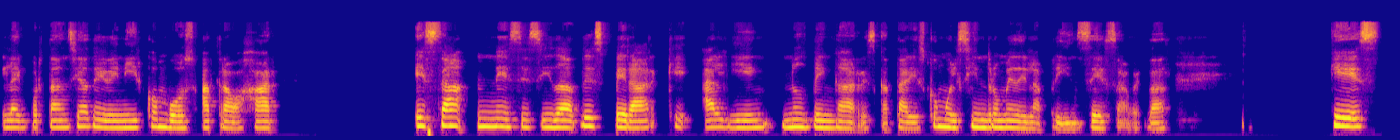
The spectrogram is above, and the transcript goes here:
la importancia de venir con vos a trabajar esa necesidad de esperar que alguien nos venga a rescatar. Y es como el síndrome de la princesa, ¿verdad? Que es,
